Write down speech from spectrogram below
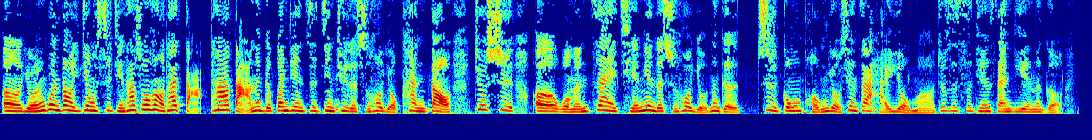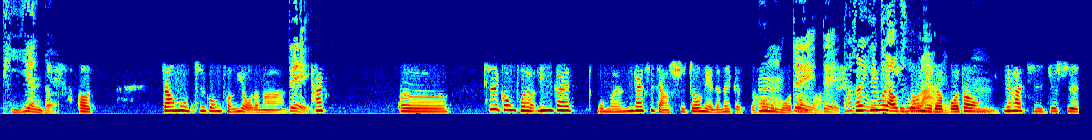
呃，有人问到一件事情，他说哈，他打他打那个关键字进去的时候，有看到就是呃，我们在前面的时候有那个志工朋友，现在还有吗？就是四天三夜那个体验的哦。招募志工朋友的吗？对，他，呃，志工朋友应该我们应该是讲十周年的那个时候的活动吧？嗯、对，对，他是因为十周年的活动，嗯、因为它其实就是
